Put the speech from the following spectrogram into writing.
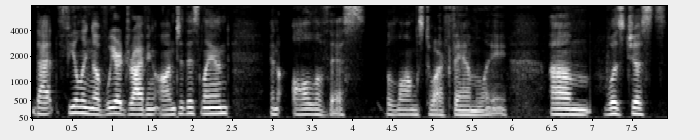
that feeling of we are driving onto this land and all of this belongs to our family um, was just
